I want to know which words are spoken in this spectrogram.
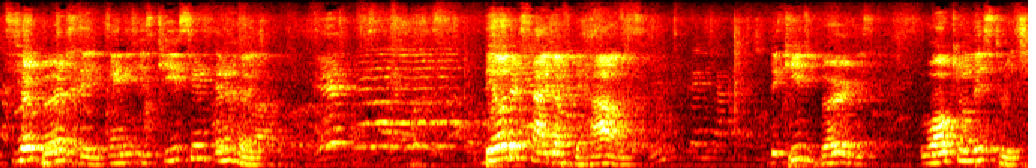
it's your birthday and it is kissing and hugging. The other side of the house, the kid birds walk on the street.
